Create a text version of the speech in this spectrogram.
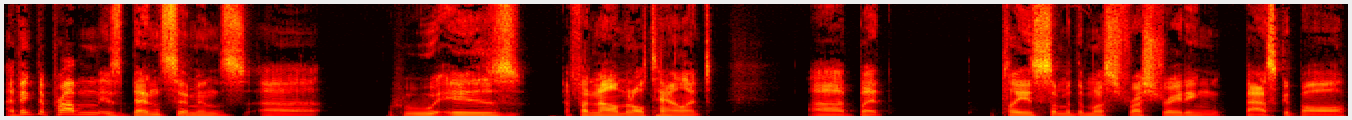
I think the problem is Ben Simmons, uh, who is a phenomenal talent, uh, but plays some of the most frustrating basketball.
